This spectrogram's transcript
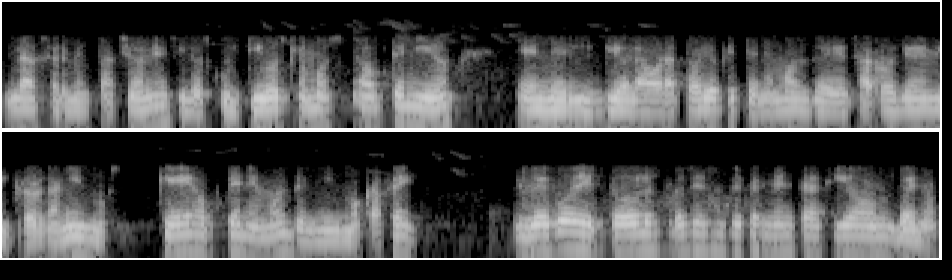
las fermentaciones y los cultivos que hemos obtenido en el biolaboratorio que tenemos de desarrollo de microorganismos que obtenemos del mismo café. Luego de todos los procesos de fermentación, bueno,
